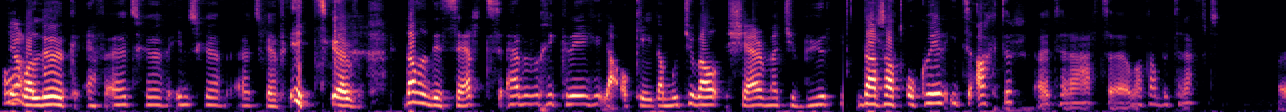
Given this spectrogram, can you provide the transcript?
Oh, Ja. wat leuk. Even uitschuiven, inschuiven, uitschuiven, inschuiven. Dan een dessert hebben we gekregen. Ja, oké, dan moet je wel share met je buur. Daar zat ook weer iets achter, uiteraard, eh, wat dat betreft. Eh,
